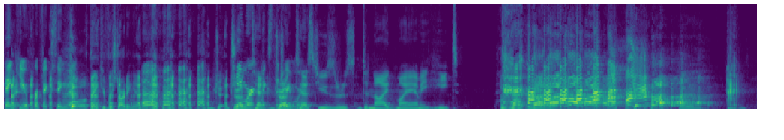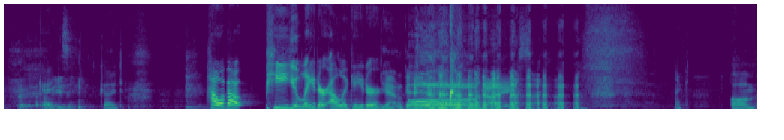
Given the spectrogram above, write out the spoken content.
Thank you for fixing that. well, thank you for starting it. Dr- drug Teamwork te- makes the drug dream work. test users denied Miami Heat. Good. How about pee you later, alligator? Yeah, okay. Oh, nice. um,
